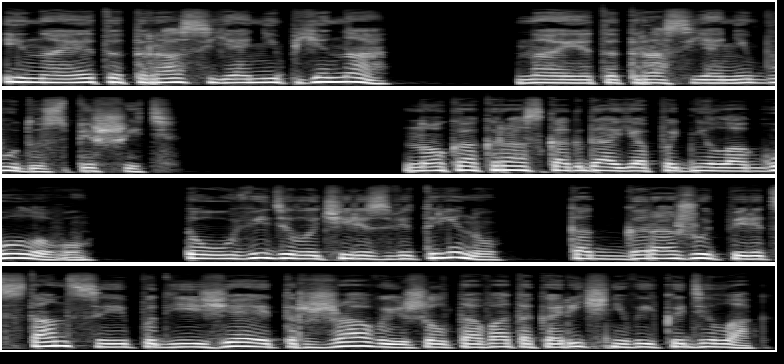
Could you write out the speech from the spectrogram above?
И на этот раз я не пьяна. На этот раз я не буду спешить. Но как раз когда я подняла голову, то увидела через витрину, как к гаражу перед станцией подъезжает ржавый желтовато-коричневый кадиллак.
